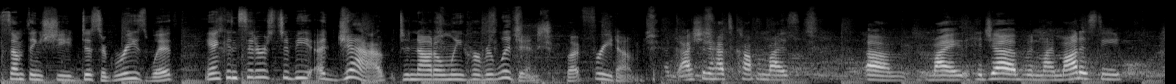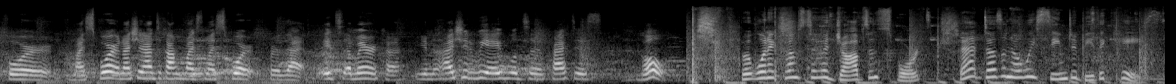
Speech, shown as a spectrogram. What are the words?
Something she disagrees with and considers to be a jab to not only her religion, but freedom. I shouldn't have to compromise um, my hijab and my modesty for my sport, and I shouldn't have to compromise my sport for that. It's America, you know. I should be able to practice both. But when it comes to hijabs and sports, that doesn't always seem to be the case.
